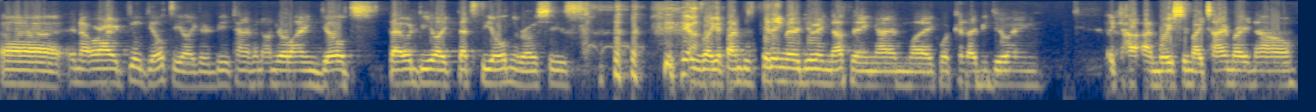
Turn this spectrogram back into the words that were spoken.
uh, and or I would feel guilty. Like there'd be kind of an underlying guilt. That would be like that's the old neuroses. yeah. like if I'm just sitting there doing nothing, I'm like, what could I be doing? Like yeah. I'm wasting my time right now.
